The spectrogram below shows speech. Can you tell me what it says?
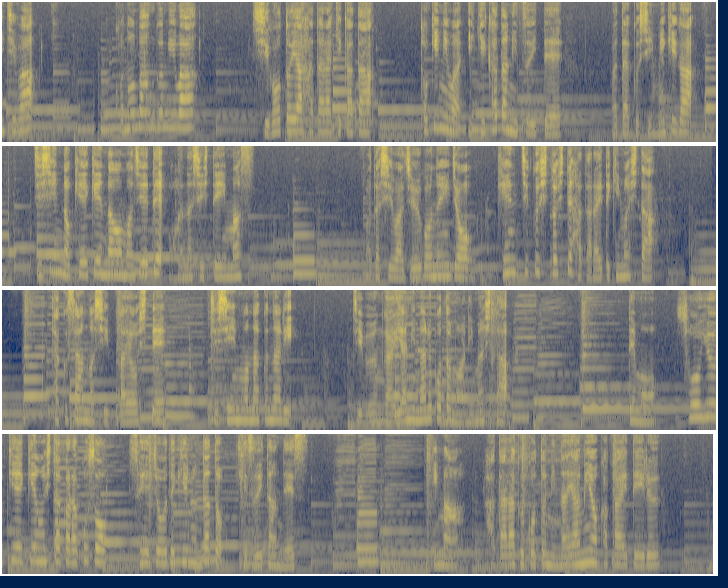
にちは。この番組は仕事や働き方時には生き方について私ミキが自身の経験談を交えてお話ししています。私は15年以上建築士として働いてきました。たくさんの失敗をして自信もなくなり自分が嫌になることもありました。でもそういう経験をしたからこそ成長できるんだと気づいたんです。今働くことに悩みを抱えている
